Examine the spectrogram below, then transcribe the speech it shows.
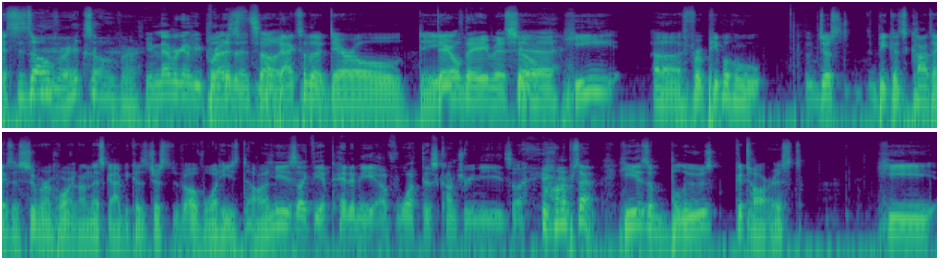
This is over. It's over. You're never gonna be But, it's- president, but back to the Daryl Dave. Daryl Davis. So yeah. he, uh, for people who, just because context is super important on this guy because just of what he's done. He's like the epitome of what this country needs. Like, Hundred percent. He is a blues guitarist. He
